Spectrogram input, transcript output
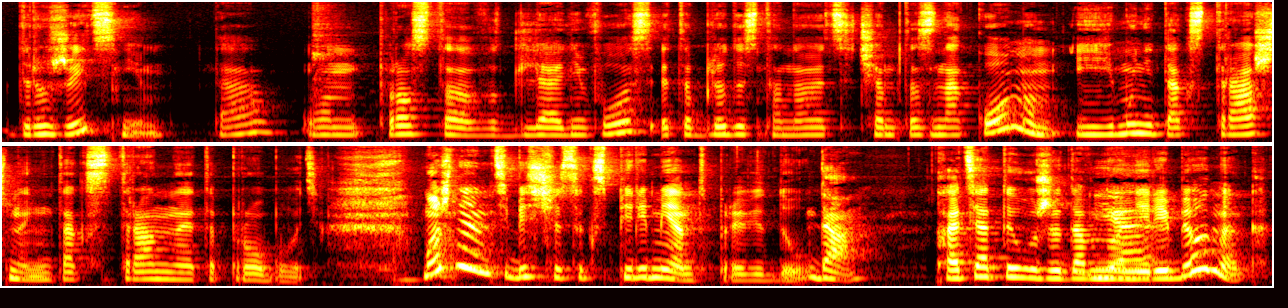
дружить с ним, да, он просто для него это блюдо становится чем-то знакомым, и ему не так страшно, не так странно это пробовать. Можно я на тебе сейчас эксперимент проведу? Да. Хотя ты уже давно я... не ребенок,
